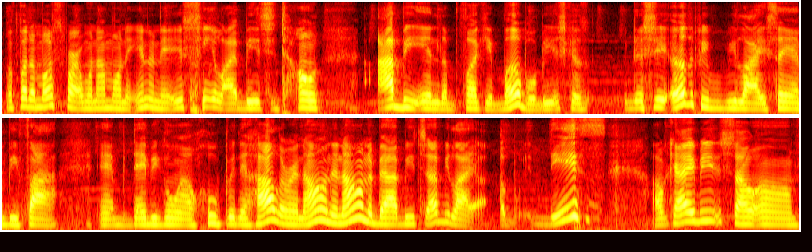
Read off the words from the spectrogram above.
But for the most part, when I'm on the internet, it seems like bitch don't. I be in the fucking bubble, bitch, because the shit other people be like saying be fine, and they be going hooping and hollering on and on about bitch. I be like uh, this, okay, bitch. So um.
